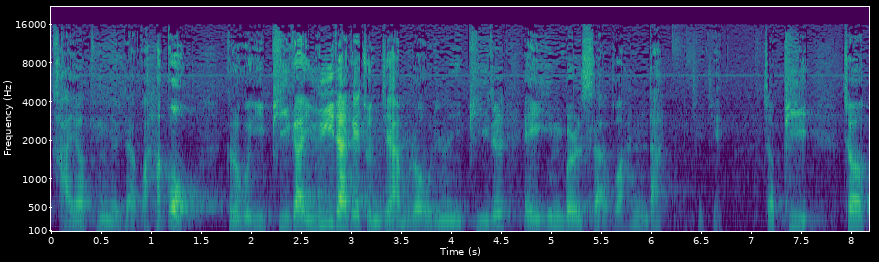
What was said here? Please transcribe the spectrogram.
가역 행렬이라고 하고 그리고 이 B가 유일하게 존재하므로 우리는 이 B를 A 인버스라고 한다. 저 B 저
